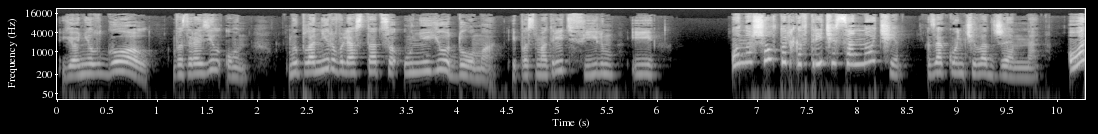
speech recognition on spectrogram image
«Я не лгал», — возразил он. «Мы планировали остаться у нее дома и посмотреть фильм, и...» «Он ушел только в три часа ночи», — закончила Дженна. Он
